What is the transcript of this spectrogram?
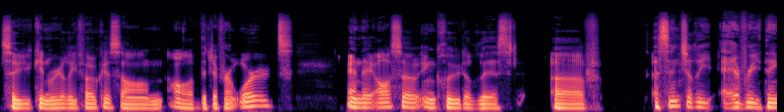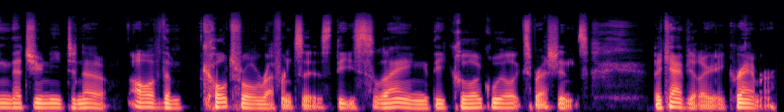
So, you can really focus on all of the different words. And they also include a list of essentially everything that you need to know all of the cultural references, the slang, the colloquial expressions, vocabulary, grammar.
